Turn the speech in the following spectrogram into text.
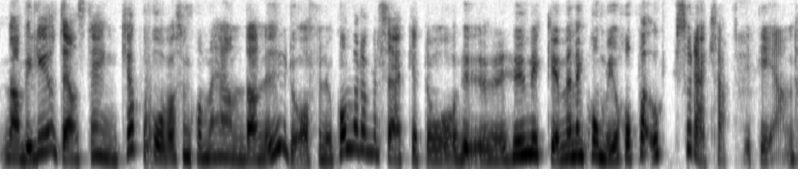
man vill ju inte ens tänka på vad som kommer hända nu då, för nu kommer den väl säkert då hur, hur mycket, men den kommer ju hoppa upp så där kraftigt igen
